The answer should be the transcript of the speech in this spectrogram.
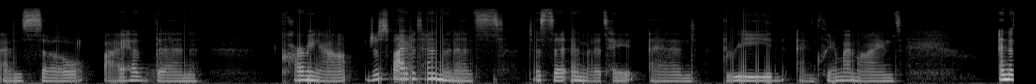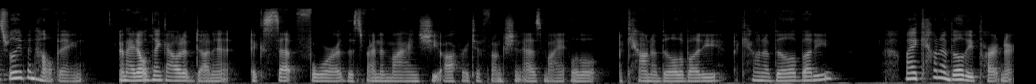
And so I have been carving out just five to 10 minutes to sit and meditate and breathe and clear my mind. And it's really been helping. And I don't think I would have done it except for this friend of mine. She offered to function as my little accountability buddy, accountability buddy, my accountability partner.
